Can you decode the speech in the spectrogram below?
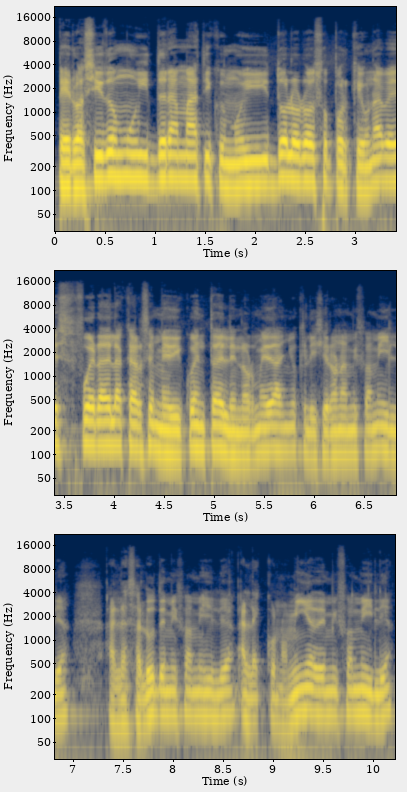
Pero ha sido muy dramático y muy doloroso porque una vez fuera de la cárcel me di cuenta del enorme daño que le hicieron a mi familia, a la salud de mi familia, a la economía de mi familia,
